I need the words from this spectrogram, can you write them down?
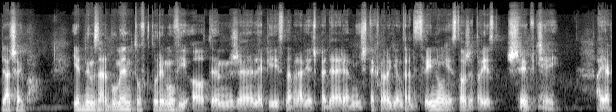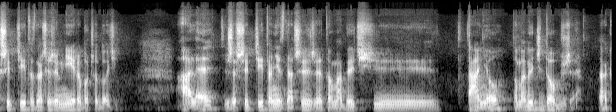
Dlaczego? Jednym z argumentów, który mówi o tym, że lepiej jest naprawiać PDR-em niż technologią tradycyjną, jest to, że to jest szybciej. A jak szybciej, to znaczy, że mniej roboczo godzin. Ale, że szybciej, to nie znaczy, że to ma być yy, tanio, to ma być dobrze. Tak?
